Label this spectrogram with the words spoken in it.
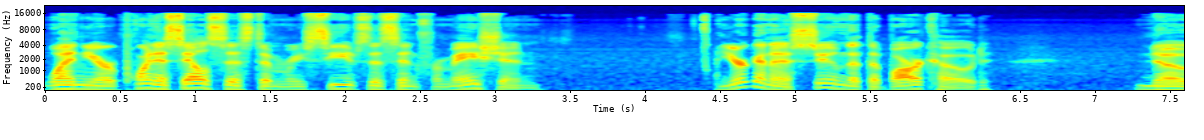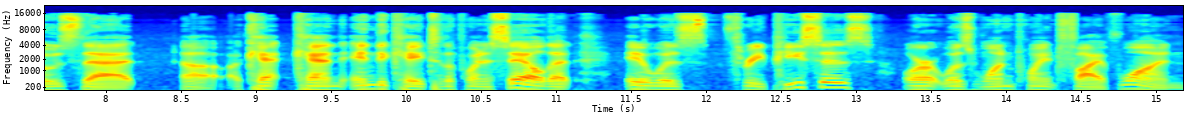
when your point of sale system receives this information, you're going to assume that the barcode knows that uh, can, can indicate to the point of sale that it was three pieces or it was 1.51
